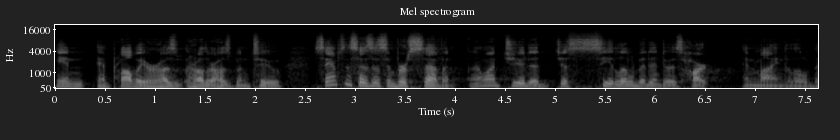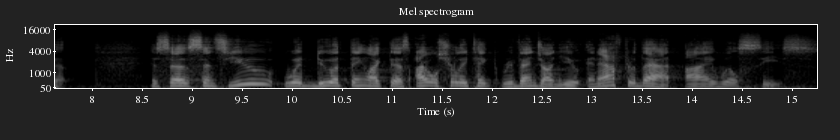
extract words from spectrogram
in, and probably her, her other husband too. Samson says this in verse 7, and I want you to just see a little bit into his heart and mind a little bit. It says, Since you would do a thing like this, I will surely take revenge on you, and after that I will cease.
